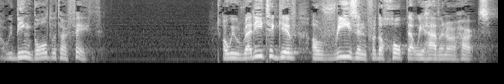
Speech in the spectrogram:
are we being bold with our faith? Are we ready to give a reason for the hope that we have in our hearts?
